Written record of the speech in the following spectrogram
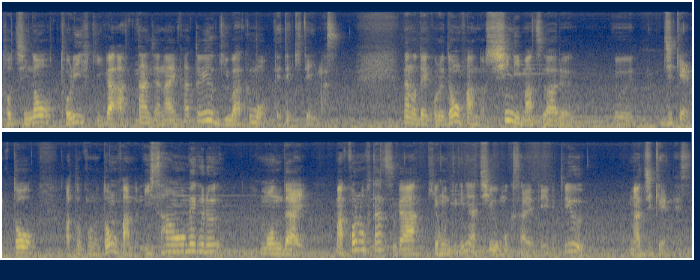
土地の取引があったんじゃないかという疑惑も出てきています。なのでこれドンファンの死にまつわる事件とあとこのドンファンの遺産をめぐる問題まあ、この2つが基本的には注目されているという、まあ、事件です。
